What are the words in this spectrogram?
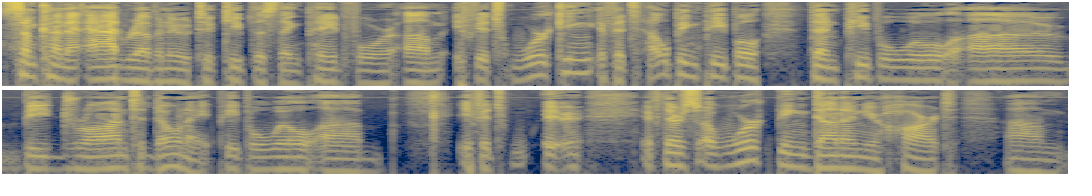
some kind of ad revenue to keep this thing paid for. Um, if it's working, if it's helping people, then people will uh, be drawn to donate. People will, uh, if it's if there's a work being done in your heart, um,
